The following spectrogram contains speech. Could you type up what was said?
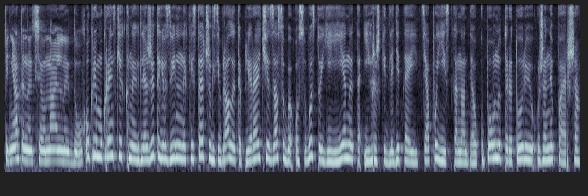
підняти національний дух. Окрім українських книг для жителів звільнених містечок зібрали теплі речі, засоби особистої гігієни та іграшки для дітей. Ця поїздка на деокуповану територію уже не перша,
